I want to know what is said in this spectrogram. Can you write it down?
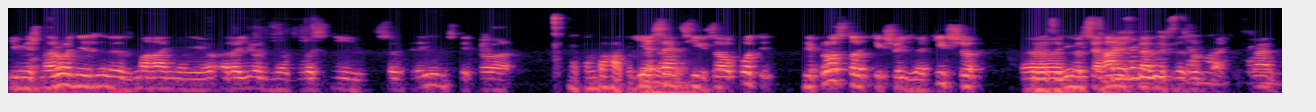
і міжнародні е, змагання, і районні, обласні, і всеукраїнські, то Ну, там багато. є призерів. сенс їх заохотити не просто ті, що їздять, а ті, що е, Призові місця. досягають Призові певних місця результатів. Правильно?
